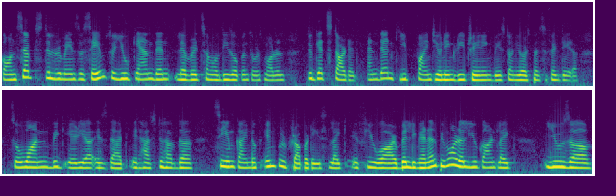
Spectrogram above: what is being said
concept still remains the same. So you can then leverage some of these open source models to get started and then keep fine tuning, retraining based on your specific data. So one big area is that it has to have the same kind of input properties. Like if you are building an NLP model, you can't like use a,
